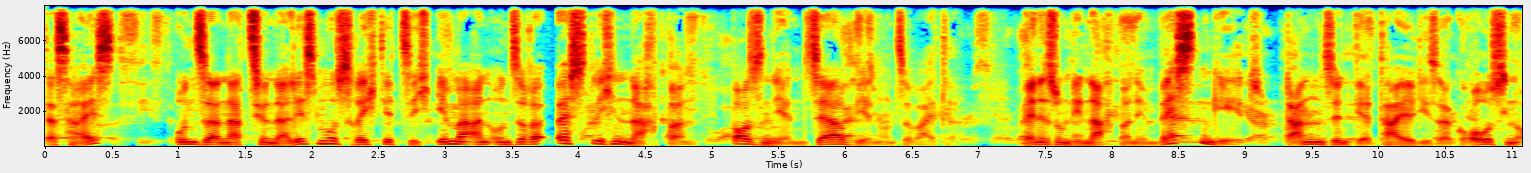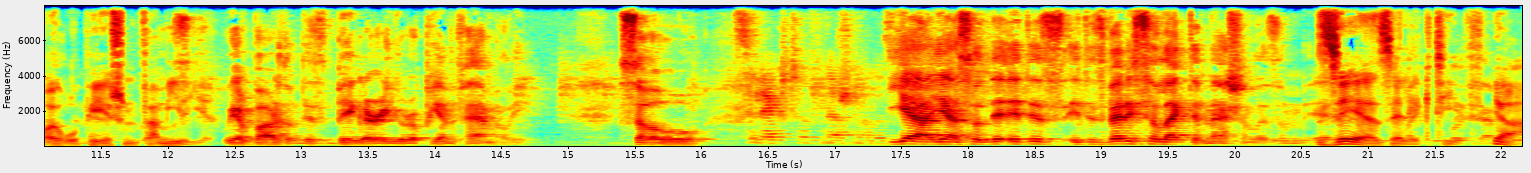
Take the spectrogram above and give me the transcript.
Das heißt, unser Nationalismus richtet sich immer an unsere östlichen Nachbarn, Bosnien, Serbien und so weiter. Wenn es um die Nachbarn im Westen geht, dann sind wir Teil dieser großen europäischen Familie. So Selective nationalism. yeah, yeah. So th- it is it is very selective nationalism. Sehr selektiv, ja.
